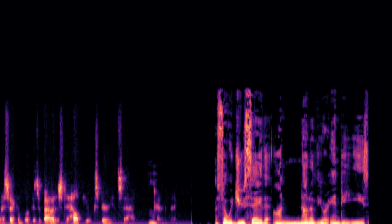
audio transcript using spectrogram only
my second book is about is to help you experience that mm. kind of thing so would you say that on none of your ndes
